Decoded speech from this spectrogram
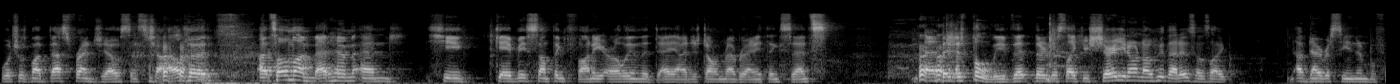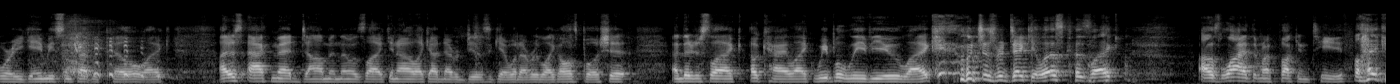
which was my best friend Joe since childhood, I told him I met him, and he gave me something funny early in the day, and I just don't remember anything since. And they just believed it. They're just like, You sure you don't know who that is? I was like, I've never seen him before. He gave me some type of pill. Like, I just act mad dumb and then was like, you know, like I'd never do this again, whatever, like all this bullshit. And they're just like, okay, like we believe you, like, which is ridiculous because like I was lying through my fucking teeth. Like,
